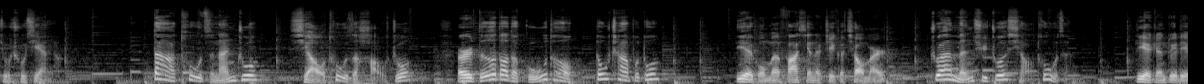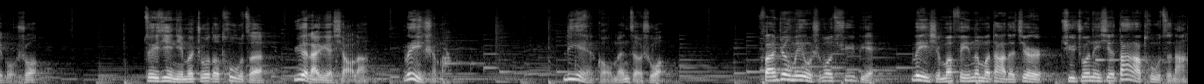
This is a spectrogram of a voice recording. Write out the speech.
就出现了：大兔子难捉，小兔子好捉，而得到的骨头都差不多。猎狗们发现了这个窍门，专门去捉小兔子。猎人对猎狗说：“最近你们捉的兔子越来越小了，为什么？”猎狗们则说：“反正没有什么区别。”为什么费那么大的劲儿去捉那些大兔子呢？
